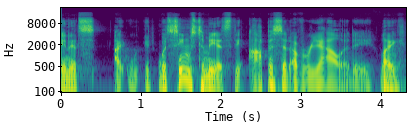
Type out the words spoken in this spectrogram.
and it's I, it, what seems to me it's the opposite of reality. Like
